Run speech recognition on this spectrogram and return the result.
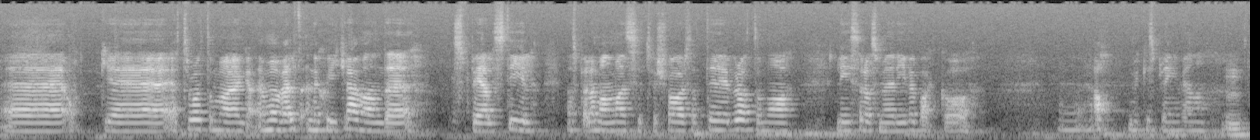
Eh, och eh, jag tror att de har, de har en väldigt energikrävande spelstil. De spelar man i sitt försvar så det är bra att de har Lisa då som är riverback och eh, ja, mycket spring i benen. Mm.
